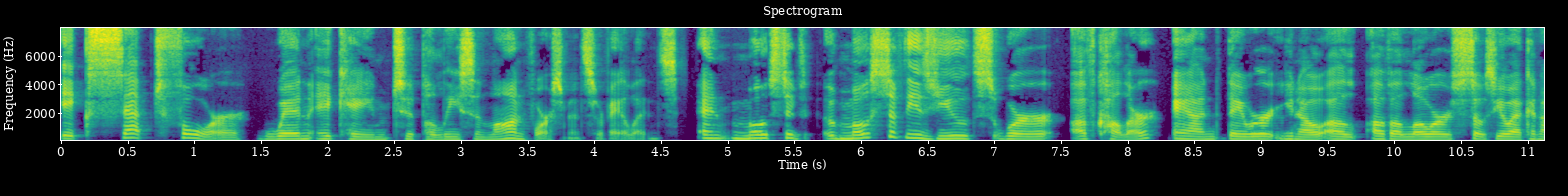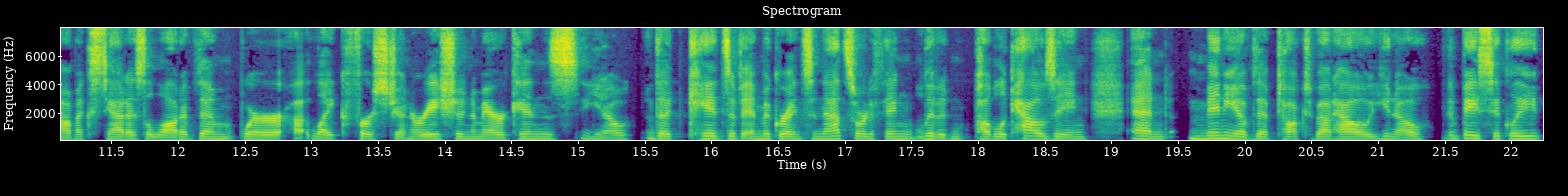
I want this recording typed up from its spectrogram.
except for when it came to police and law enforcement surveillance. And most of most of these youths were of color and they were you know a, of a lower socioeconomic status. A lot of them were uh, like first generation generation Americans, you know, the kids of immigrants and that sort of thing live in public housing. And many of them talked about how, you know, basically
